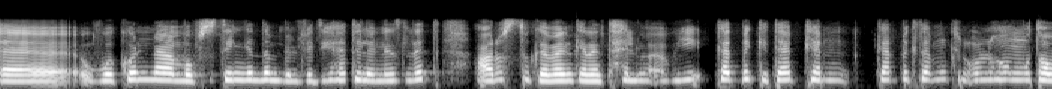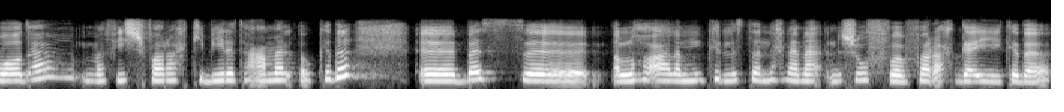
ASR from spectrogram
آآ وكنا مبسوطين جدًا بالفيديوهات اللي نزلت، عروسته كمان كانت حلوة أوي، كتب الكتاب كان كتب كتاب ممكن نقول هو متواضع، ما فيش فرح كبير اتعمل أو كده، آآ بس الله أعلم ممكن لسه إن إحنا ن نشوف فرح جاي كده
